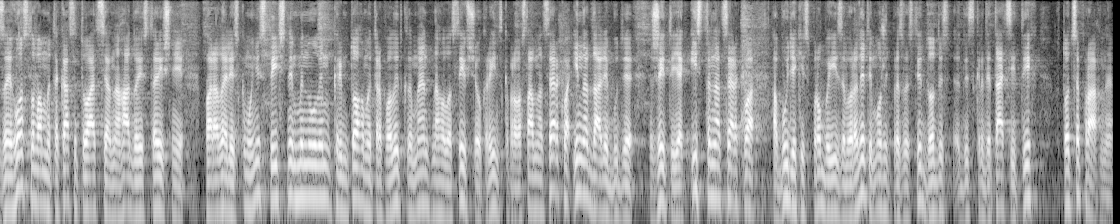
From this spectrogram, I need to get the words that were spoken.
За його словами, така ситуація нагадує історичні паралелі з комуністичним минулим. Крім того, митрополит Климент наголосив, що Українська православна церква і надалі буде жити як істинна церква, а будь-які спроби її заборонити можуть призвести до дис- дискредитації тих, хто це прагне.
